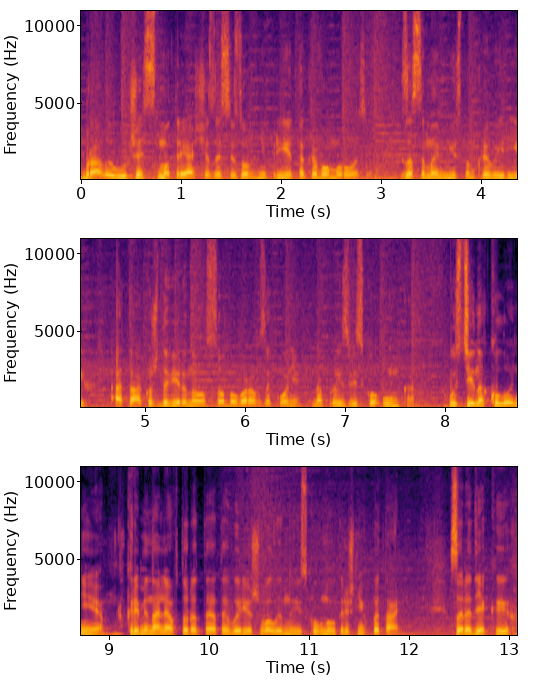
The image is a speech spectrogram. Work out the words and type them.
брали участь смотрящі за СІЗО в Дніпрі та Кривому Розі за самим містом Кривий Ріг, а також довірена особа вора в законі на прізвисько Умка. У стінах колонії кримінальні авторитети вирішували низку внутрішніх питань, серед яких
